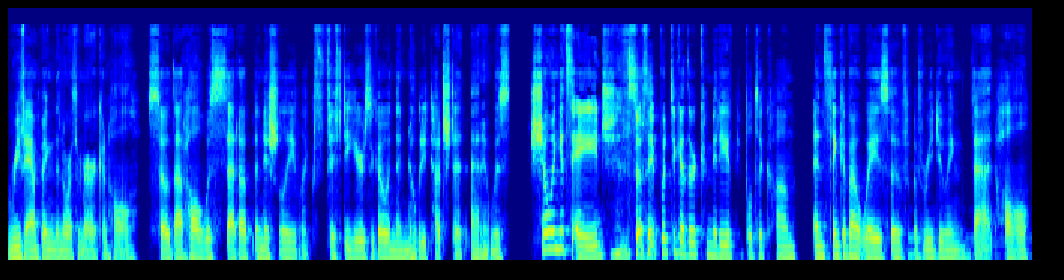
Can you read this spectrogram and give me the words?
revamping the North American Hall. So that hall was set up initially like 50 years ago and then nobody touched it and it was showing its age. So they put together a committee of people to come and think about ways of, of redoing that hall.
